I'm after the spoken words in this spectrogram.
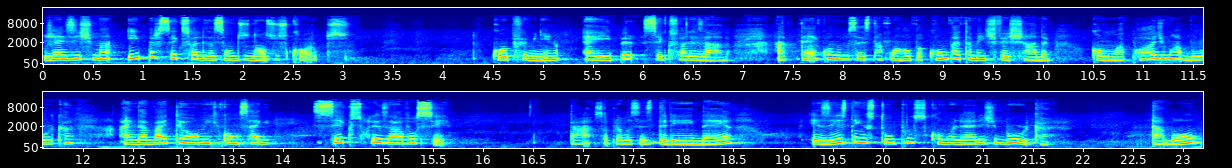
Já existe uma hipersexualização dos nossos corpos corpo feminino é hipersexualizado. Até quando você está com a roupa completamente fechada, como uma porra de uma burca, ainda vai ter homem que consegue sexualizar você. Tá? Só para vocês terem ideia, existem estupros com mulheres de burca. Tá bom?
